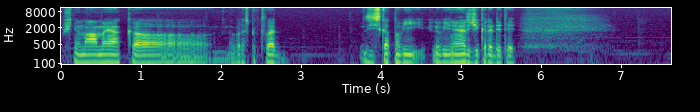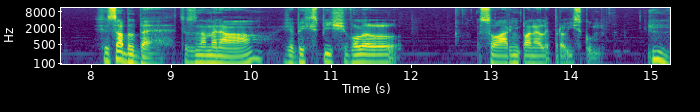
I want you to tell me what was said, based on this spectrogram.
už nemáme jak, eh, nebo respektive získat nový, nový energy kredity. Je to blbé. To znamená, že bych spíš volil solární panely pro výzkum.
